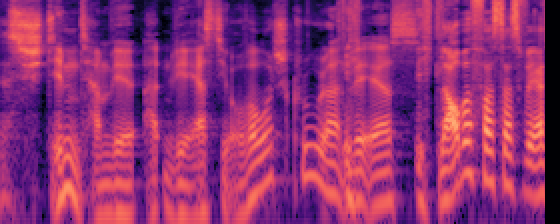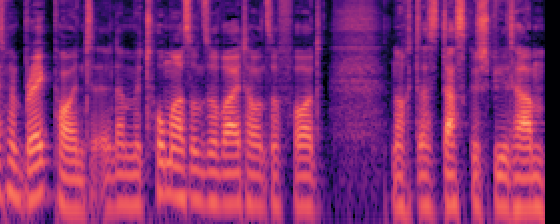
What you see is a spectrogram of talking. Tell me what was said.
Das stimmt. Haben wir, hatten wir erst die Overwatch-Crew oder hatten wir erst. Ich glaube fast, dass wir erst mit Breakpoint, äh, dann mit Thomas und so weiter und so fort noch das, das gespielt haben.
